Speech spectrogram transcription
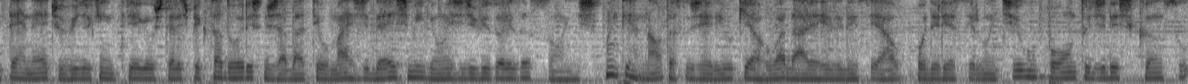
internet o vídeo que intriga os telespectadores já bateu mais de 10 milhões de visualizações. O internauta sugeriu que a rua da área residencial poderia ser um antigo ponto de descanso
